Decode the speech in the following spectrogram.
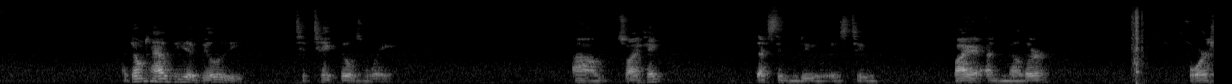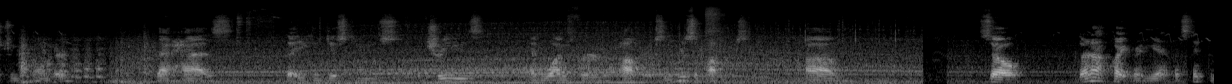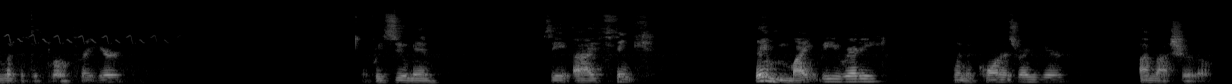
I don't have the ability to take those away. Um, so I think best thing to do is to buy another forestry planter that has that you can just use for trees and one for poplars. And here's the poplars. Um, so they're not quite ready yet. Let's take a look at the growth right here. If we zoom in, See, I think they might be ready when the corn is ready here. I'm not sure though.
